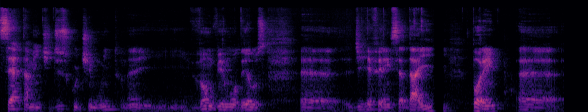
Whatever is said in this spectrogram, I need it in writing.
certamente discutir muito, né, e, e vão vir modelos é, de referência daí, porém é,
